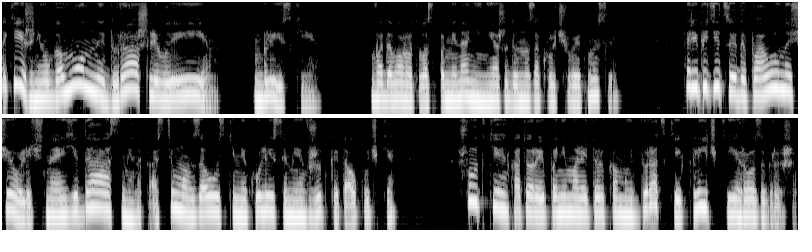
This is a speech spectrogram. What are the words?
Такие же неугомонные, дурашливые и близкие. Водоворот воспоминаний неожиданно закручивает мысли. Репетиции до полуночи, уличная еда, смена костюмов за узкими кулисами в жуткой толкучке. Шутки, которые понимали только мы, дурацкие клички и розыгрыши.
